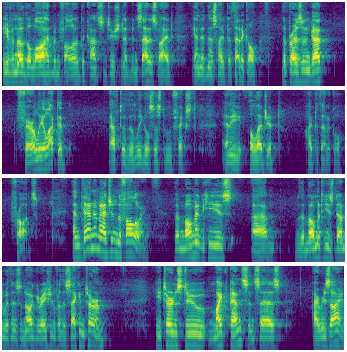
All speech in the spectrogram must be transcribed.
even though the law had been followed, the Constitution had been satisfied, and in this hypothetical, the president got fairly elected after the legal system fixed any alleged hypothetical frauds. And then imagine the following the moment he's, um, the moment he's done with his inauguration for the second term, he turns to Mike Pence and says, I resign.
